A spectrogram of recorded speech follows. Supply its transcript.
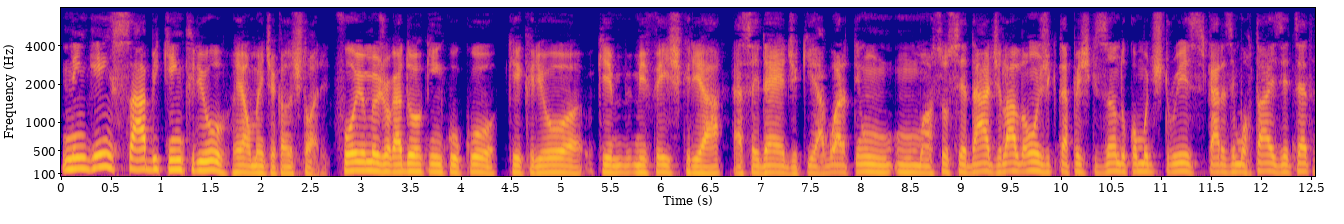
Ninguém sabe quem criou realmente aquela história. Foi o meu jogador que inculcou, que criou, que me fez criar essa ideia de que agora tem um, uma sociedade lá longe que está pesquisando como destruir esses caras imortais etc.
